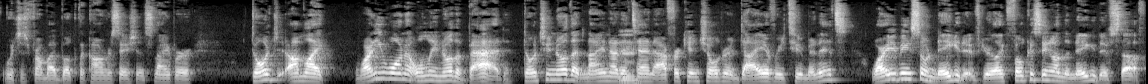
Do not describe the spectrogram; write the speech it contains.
which is from my book, The Conversation Sniper. Don't I'm like, why do you want to only know the bad? Don't you know that nine out of Mm. 10 African children die every two minutes? Why are you being so negative? You're like focusing on the negative stuff.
